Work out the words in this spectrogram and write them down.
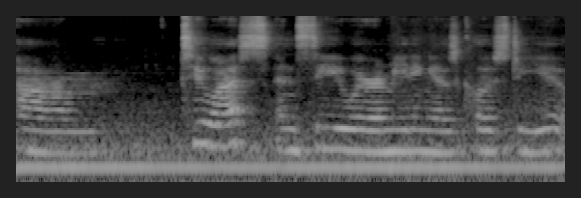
um, to us and see where a meeting is close to you.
